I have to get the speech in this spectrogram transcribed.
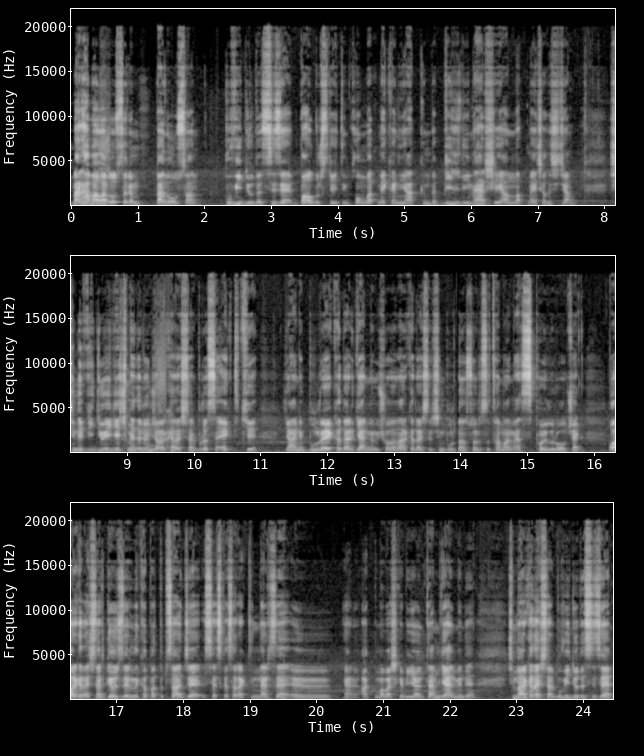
Merhabalar dostlarım, ben Oğuzhan. Bu videoda size Baldur's Gate'in combat mekaniği hakkında bildiğim her şeyi anlatmaya çalışacağım. Şimdi videoya geçmeden önce arkadaşlar burası Act 2. Yani buraya kadar gelmemiş olan arkadaşlar için buradan sonrası tamamen spoiler olacak. O arkadaşlar gözlerini kapatıp sadece ses kasarak dinlerse eee, yani aklıma başka bir yöntem gelmedi. Şimdi arkadaşlar bu videoda size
